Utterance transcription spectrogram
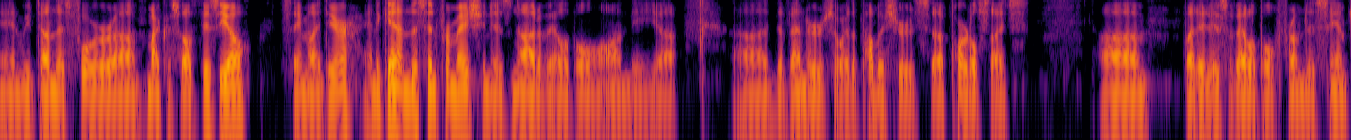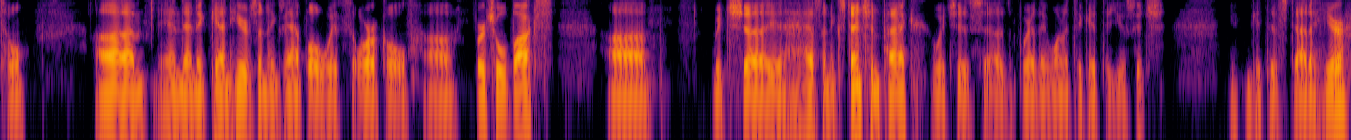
And we've done this for uh, Microsoft Visio, same idea. And again, this information is not available on the uh, uh, the vendors or the publishers portal sites, um, but it is available from the SAM tool. Um, and then again, here's an example with Oracle uh, VirtualBox, uh, which uh, has an extension pack, which is where they wanted to get the usage. You can get this data here.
